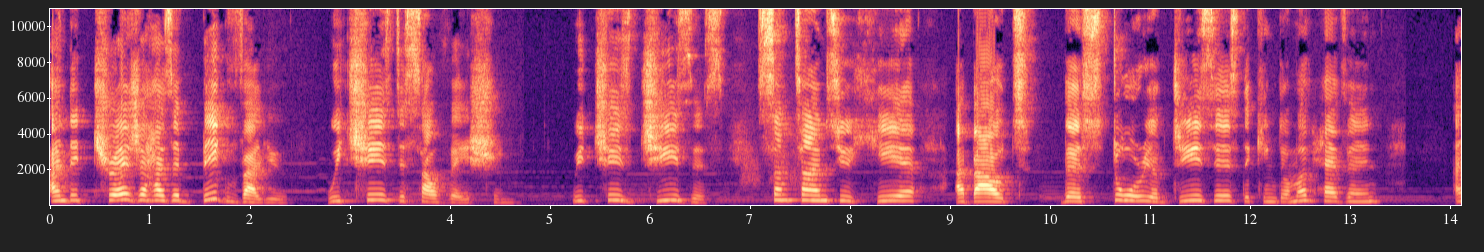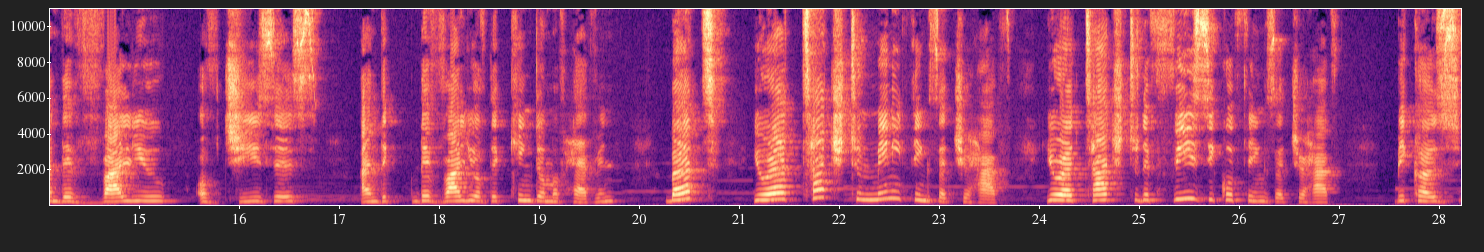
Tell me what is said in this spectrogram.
and the treasure has a big value, which is the salvation, which is Jesus. Sometimes you hear about the story of Jesus, the kingdom of heaven, and the value of Jesus and the, the value of the kingdom of heaven. But you're attached to many things that you have. You're attached to the physical things that you have because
